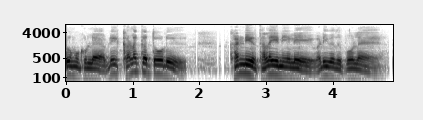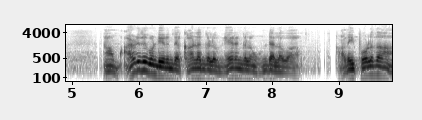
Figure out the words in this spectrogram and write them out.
ரூமுக்குள்ள அப்படியே கலக்கத்தோடு கண்ணீர் தலையணியிலே வடிவது போல நாம் அழுது கொண்டிருந்த காலங்களும் நேரங்களும் உண்டல்லவா? அதை போலதான்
